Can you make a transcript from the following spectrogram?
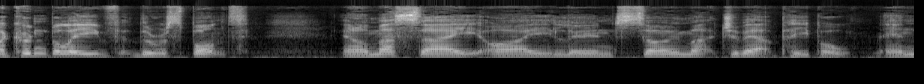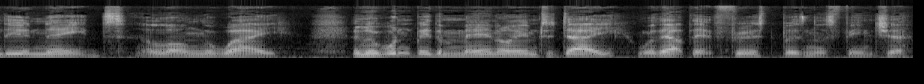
I couldn't believe the response, and I must say I learned so much about people and their needs along the way. And I wouldn't be the man I am today without that first business venture.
